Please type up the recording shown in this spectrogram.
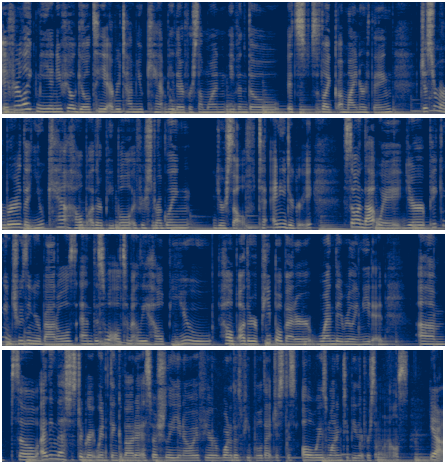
If you're like me and you feel guilty every time you can't be there for someone, even though it's like a minor thing, just remember that you can't help other people if you're struggling yourself to any degree. So, in that way, you're picking and choosing your battles, and this will ultimately help you help other people better when they really need it. Um, so I think that's just a great way to think about it, especially you know if you're one of those people that just is always wanting to be there for someone else. Yeah,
